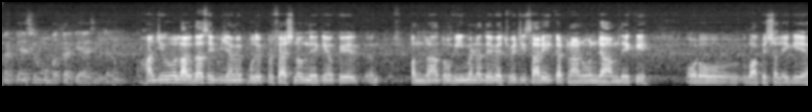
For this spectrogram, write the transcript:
ਕਰਕੇ ਆਏ ਸੀ ਹੋਮਵਰਕ ਕਰਕੇ ਆਇਆ ਸੀ ਲੱਗਦਾ? ਹਾਂਜੀ ਉਹ ਲੱਗਦਾ ਸੀ ਵੀ ਜਿਵੇਂ ਪੂਰੇ ਪ੍ਰੋਫੈਸ਼ਨਲ ਹੁੰਦੇ ਕਿਉਂਕਿ 15 ਤੋਂ 20 ਮਿੰਟ ਦੇ ਵਿੱਚ ਵਿੱਚ ਹੀ ਸਾਰੀ ਘਟਨਾ ਨੂੰ ਅੰਜਾਮ ਦੇ ਕੇ ਔਰ ਉਹ ਵਾਪਸ ਚਲੇ ਗਏ ਆ।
